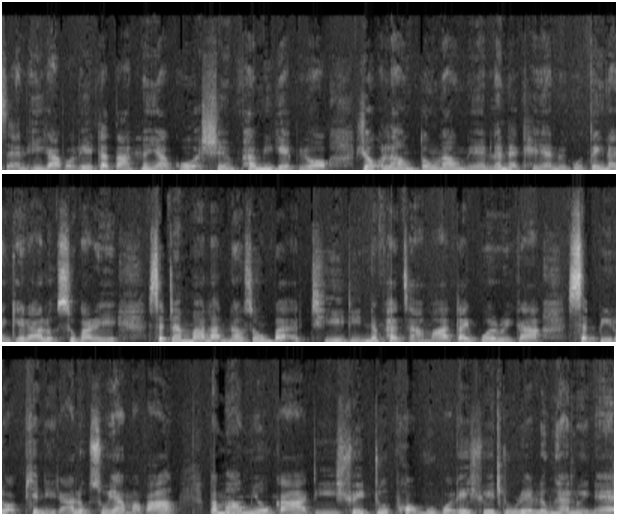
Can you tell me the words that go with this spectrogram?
SNA ကပေါ့လေတပ်သား2ယောက်ကိုအရှင်ဖမ်းမိခဲ့ပြီးတော့ရုပ်အလောင်း3လောင်းနဲ့လက်နက်ခဲယမ်းတွေကိုသိမ်းနိုင်ခဲ့တာလို့ဆိုပါတယ်စက်တမ်ဘာလနောက်ဆုံးပတ်အထိဒီနှစ်ဖက်ကြားမှာတိုက်ပွဲတွေကဆက်ပြီးတော့ဖြစ်နေတာလို့ဆိုရမှာပါဗမောင်းမြို့ကဒီရွှေတူးဖော်မှုပေါ့လေရွှေတူးတဲ့လုပ်ငန်းတွေနဲ့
